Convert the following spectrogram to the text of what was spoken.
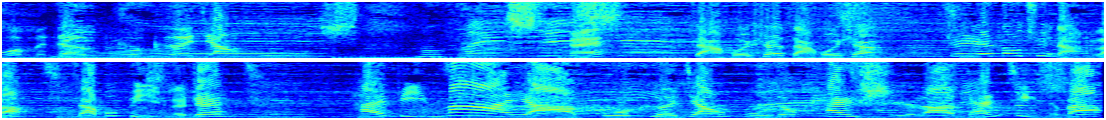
我们的博客江湖。哎，咋回事？咋回事？这人都去哪儿了？咋不比了这？还比嘛呀？博客江湖都开始了，赶紧的吧！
